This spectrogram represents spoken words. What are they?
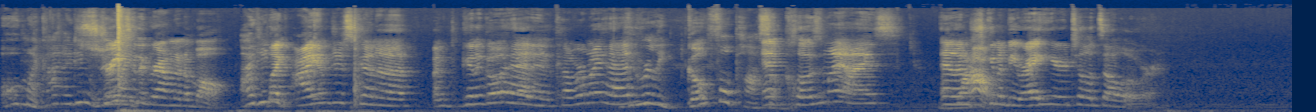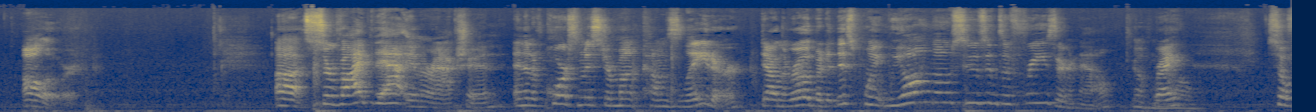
Oh my god, I didn't. Straight realize- to the ground in a ball. I didn't. Like I am just gonna I'm gonna go ahead and cover my head You really go full possum. and close my eyes, and I'm just gonna be right here till it's all over. All over. Uh, survive that interaction, and then of course Mr. Monk comes later down the road. But at this point, we all know Susan's a freezer now. Oh, right? no. So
